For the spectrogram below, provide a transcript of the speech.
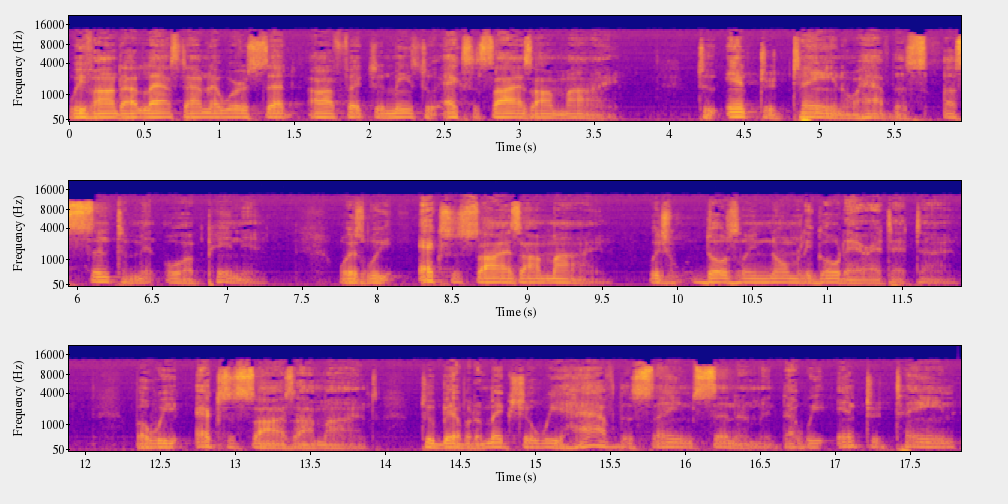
We found out last time that word set our affection means to exercise our mind, to entertain or have this, a sentiment or opinion. Whereas we exercise our mind, which doesn't normally go there at that time, but we exercise our minds to be able to make sure we have the same sentiment, that we entertain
